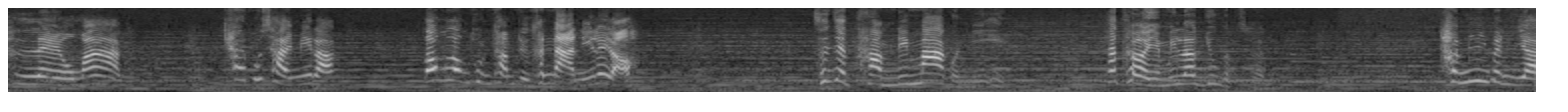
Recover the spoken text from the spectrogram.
เธอเลวมาก แค่ผู้ชายไม่รัก ต้องลงทุนทำถึงขนาดนี้เลยเหรอ ฉันจะทำได้มากกว่านี้อีก ถ้าเธอยังไม่เลิกยุ่งกับฉัน เธอไม่มีปัญญา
